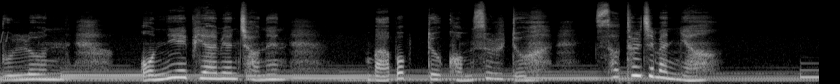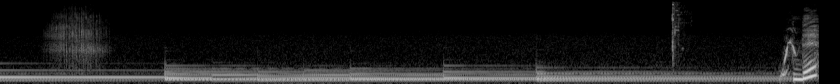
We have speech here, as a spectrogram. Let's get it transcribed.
물론 언니에 비하면 저는 마법도 검술도 서툴지만요. 네?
